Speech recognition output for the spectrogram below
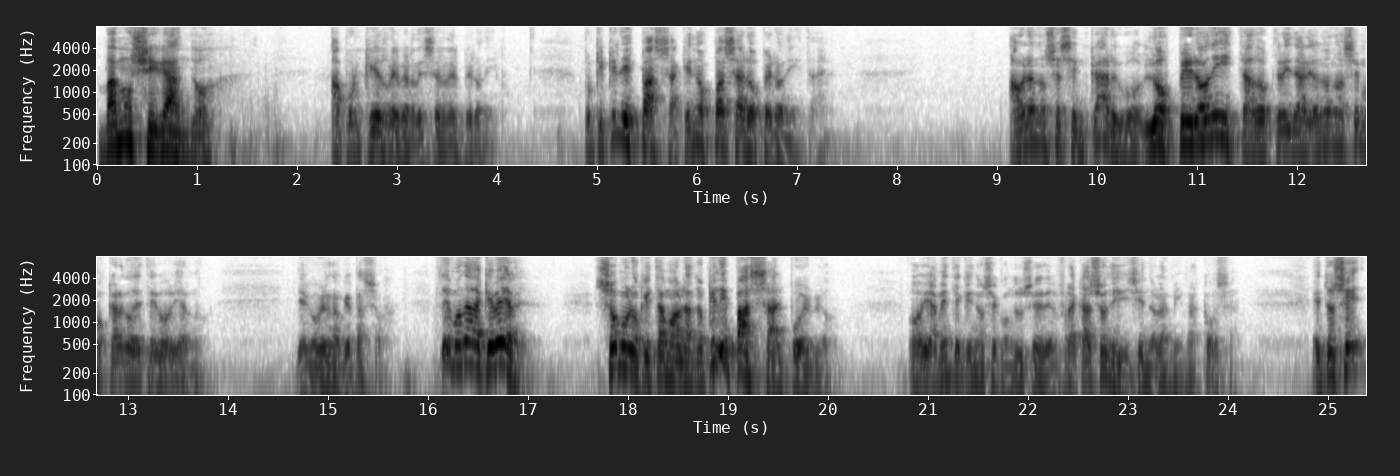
vamos llegando a por qué reverdecer del peronismo. Porque ¿qué les pasa? ¿Qué nos pasa a los peronistas? Ahora no se hacen cargo. Los peronistas doctrinarios no nos hacemos cargo de este gobierno, del gobierno que pasó. No tenemos nada que ver. Somos los que estamos hablando. ¿Qué le pasa al pueblo? Obviamente que no se conduce del fracaso ni diciendo las mismas cosas. Entonces,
